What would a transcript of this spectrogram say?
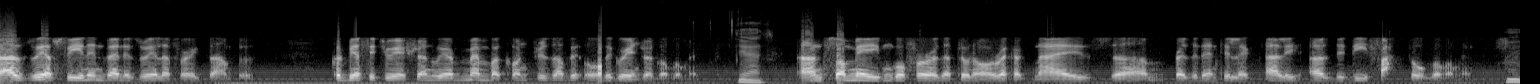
as we have seen in Venezuela, for example, could be a situation where member countries of the, of the Granger government Yes. And some may even go further to you know, recognize um, President-elect Ali as the de facto government. Hmm.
